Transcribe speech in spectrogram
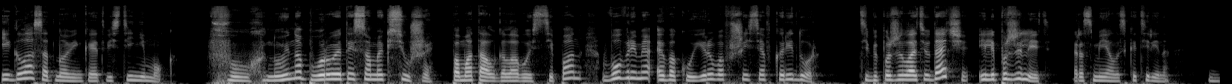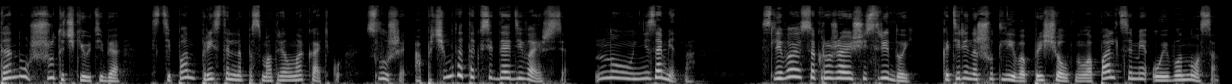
и глаз от новенькой отвести не мог. «Фух, ну и напор у этой самой Ксюши!» – помотал головой Степан, вовремя эвакуировавшийся в коридор. «Тебе пожелать удачи или пожалеть?» – рассмеялась Катерина. «Да ну, шуточки у тебя!» Степан пристально посмотрел на Катьку. «Слушай, а почему ты так всегда одеваешься? Ну, незаметно». «Сливаюсь с окружающей средой». Катерина шутливо прищелкнула пальцами у его носа.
